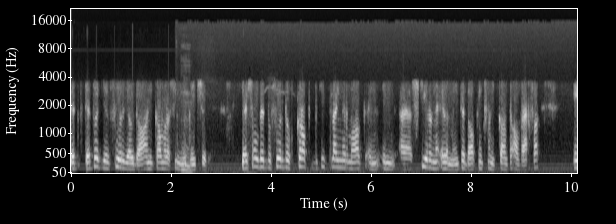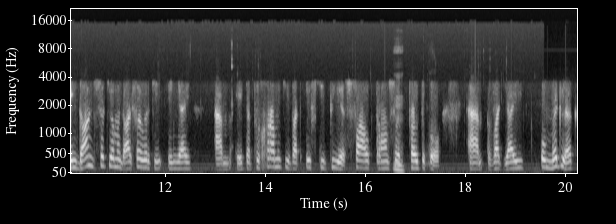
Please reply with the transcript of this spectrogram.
Dit dit wat jy voor jou daar in die kamera sien moet hmm. net so. Jy sal dit byvoorbeeld krap bietjie kleiner maak en en uh steurende elemente dalk net van die kante af wegvat. En dan sit jy hom in daai vouertjie en jy um het 'n programmetjie wat FTP is, File Transfer hmm. Protocol, um wat jy onmiddellik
